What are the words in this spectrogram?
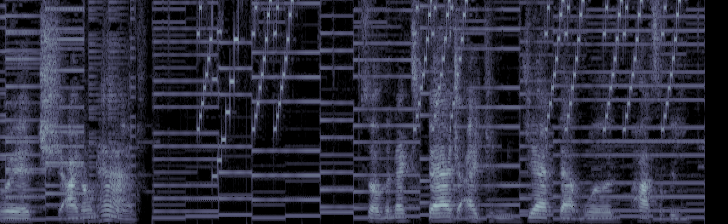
Which I don't have. So the next badge I can get that would possibly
